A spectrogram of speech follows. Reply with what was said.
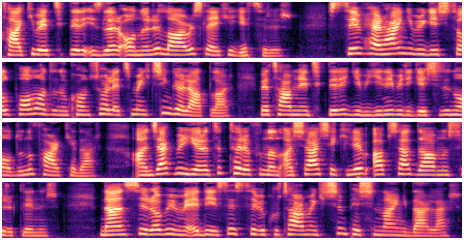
Takip ettikleri izler onları Lawrence Lake'e getirir. Steve herhangi bir geçit olup olmadığını kontrol etmek için göle atlar ve tahmin ettikleri gibi yeni bir geçidin olduğunu fark eder. Ancak bir yaratık tarafından aşağı çekilip Upside Down'a sürüklenir. Nancy, Robin ve Eddie ise Steve'i kurtarmak için peşinden giderler.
